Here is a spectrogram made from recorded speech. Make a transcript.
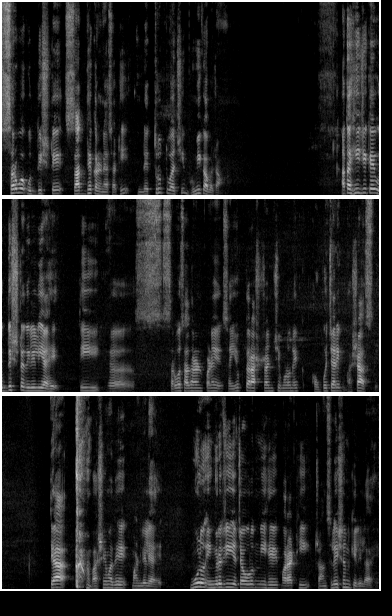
सर्व उद्दिष्टे साध्य करण्यासाठी नेतृत्वाची भूमिका बजावणं. आता ही जी काही उद्दिष्ट दिलेली आहे ती सर्वसाधारणपणे संयुक्त राष्ट्रांची म्हणून एक औपचारिक भाषा असते. त्या भाषेमध्ये मांडलेल्या आहेत. मूळ इंग्रजी याच्यावरून मी हे मराठी ट्रान्सलेशन केलेलं आहे.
